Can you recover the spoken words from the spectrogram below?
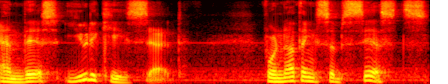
And this Eutyches said, For nothing subsists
